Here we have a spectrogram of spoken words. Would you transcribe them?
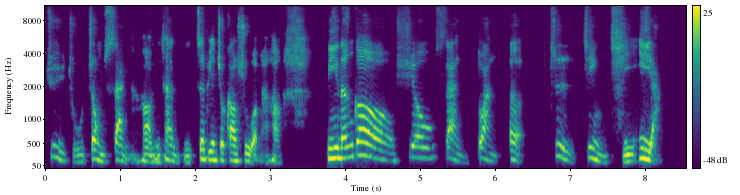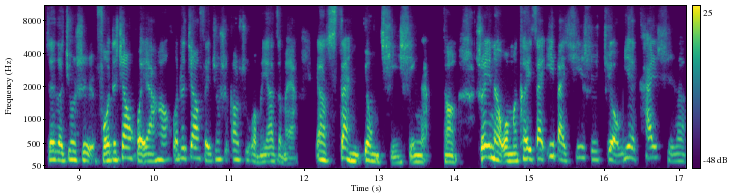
具足众善哈。你看，你这边就告诉我们哈，你能够修善断恶，自尽其意呀。这个就是佛的教诲啊，哈，佛的教诲就是告诉我们要怎么样，要善用其心啊，啊，所以呢，我们可以在一百七十九页开始呢，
